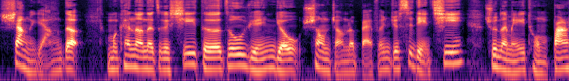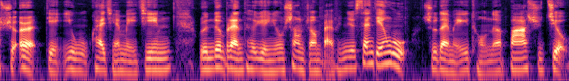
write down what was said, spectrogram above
上扬的。我们看到呢，这个西德州原油上涨了百分之四点七，收在每一桶八十二点一五块钱美金。伦敦布兰特原油上涨百分之三点五，收在每一桶呢八十九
